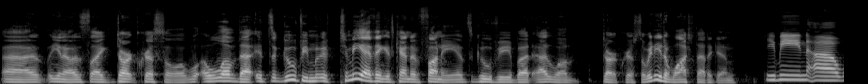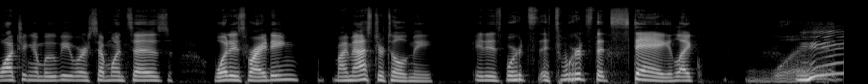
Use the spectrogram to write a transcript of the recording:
uh, you know, it's like Dark Crystal. I love that. It's a goofy movie. To me, I think it's kind of funny. It's goofy, but I love Dark Crystal. We need to watch that again. You mean uh, watching a movie where someone says, "What is writing?" My master told me it is words. It's words that stay. Like what? Mm.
